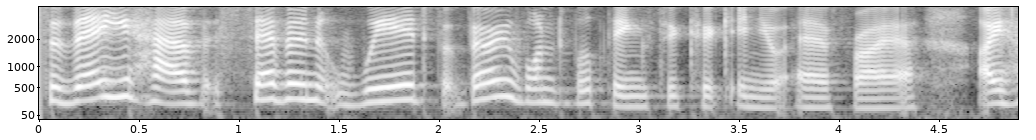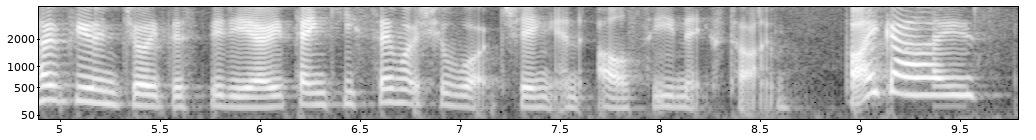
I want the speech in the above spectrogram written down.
So there you have seven weird but very wonderful things to cook in your air fryer. I hope you enjoyed this video. Thank you so much for watching and I'll see you next time. Bye guys.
